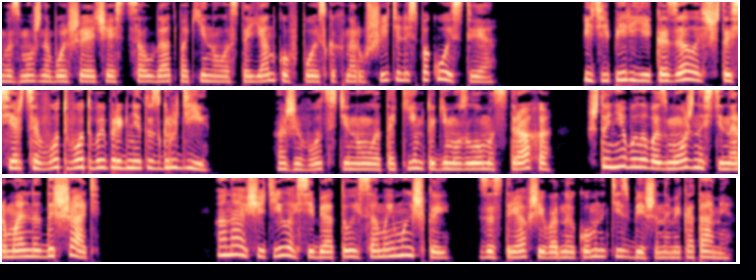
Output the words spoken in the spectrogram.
Возможно, большая часть солдат покинула стоянку в поисках нарушителей спокойствия. И теперь ей казалось, что сердце вот-вот выпрыгнет из груди, а живот стянуло таким тугим узлом от страха, что не было возможности нормально дышать. Она ощутила себя той самой мышкой, застрявшей в одной комнате с бешеными котами.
